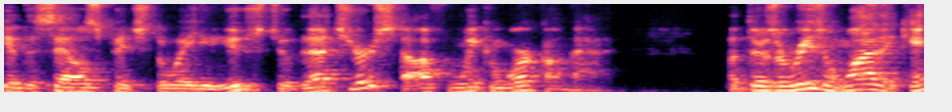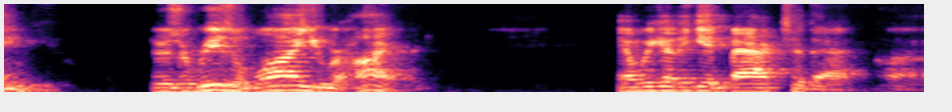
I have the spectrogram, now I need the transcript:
give the sales pitch the way you used to, but that's your stuff and we can work on that. But there's a reason why they came to you. There's a reason why you were hired. And we got to get back to that uh,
